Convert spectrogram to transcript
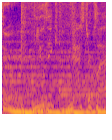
to Music Masterclass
